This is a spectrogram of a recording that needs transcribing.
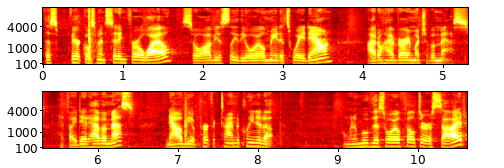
This vehicle's been sitting for a while, so obviously the oil made its way down. I don't have very much of a mess. If I did have a mess, now would be a perfect time to clean it up. I'm gonna move this oil filter aside,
